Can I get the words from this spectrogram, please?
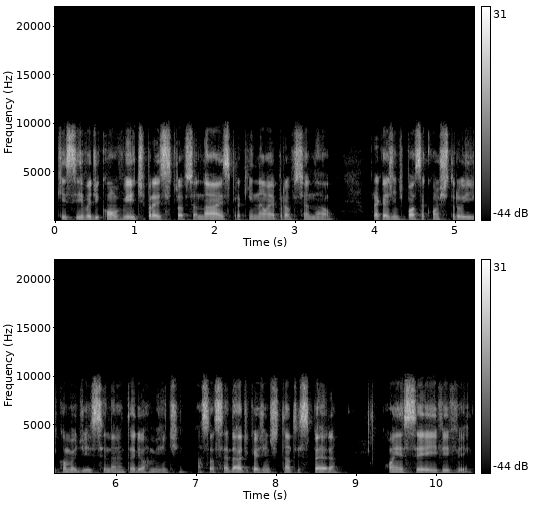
que sirva de convite para esses profissionais, para quem não é profissional, para que a gente possa construir, como eu disse né, anteriormente, a sociedade que a gente tanto espera conhecer e viver.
